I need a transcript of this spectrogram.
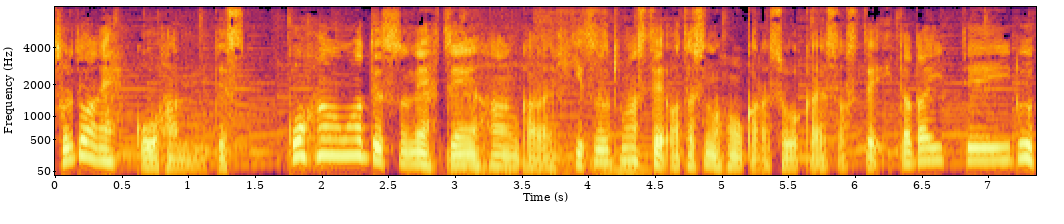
それではね、後半です。後半はですね、前半から引き続きまして、私の方から紹介させていただいている、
